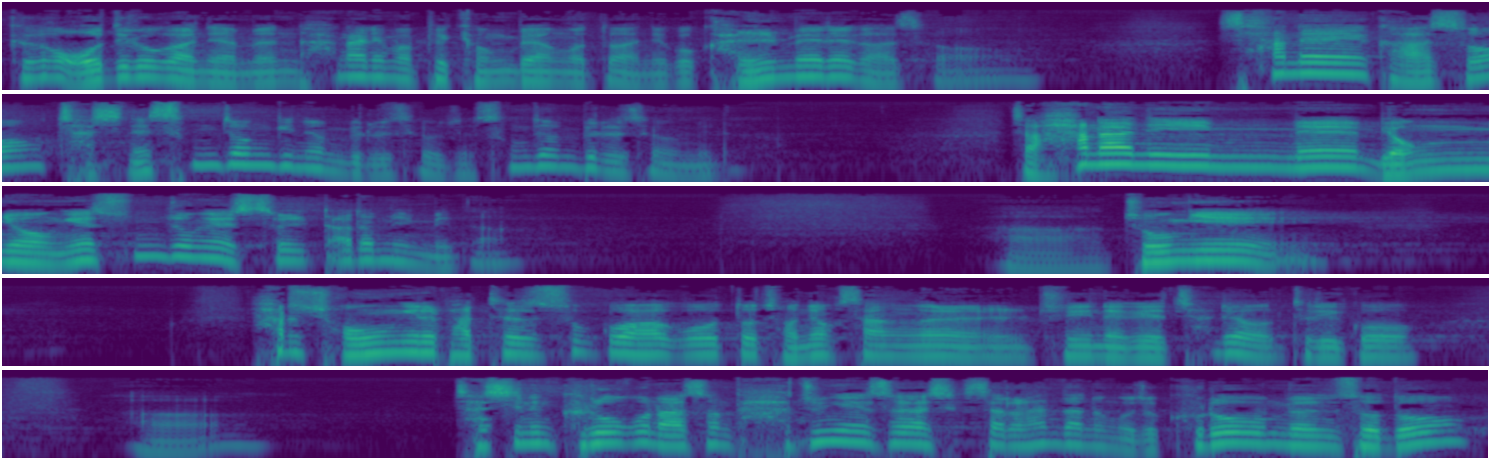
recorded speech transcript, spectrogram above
그가 어디로 가냐면 하나님 앞에 경배한 것도 아니고 갈멜에 가서 산에 가서 자신의 승전 기념비를 세우죠. 승전비를 세웁니다. 자, 하나님의 명령에 순종했을 따름입니다. 아, 종이 하루 종일 밭에서 수고하고 또 저녁상을 주인에게 차려드리고 어, 자신은 그러고 나서 나중에서야 식사를 한다는 거죠. 그러면서도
